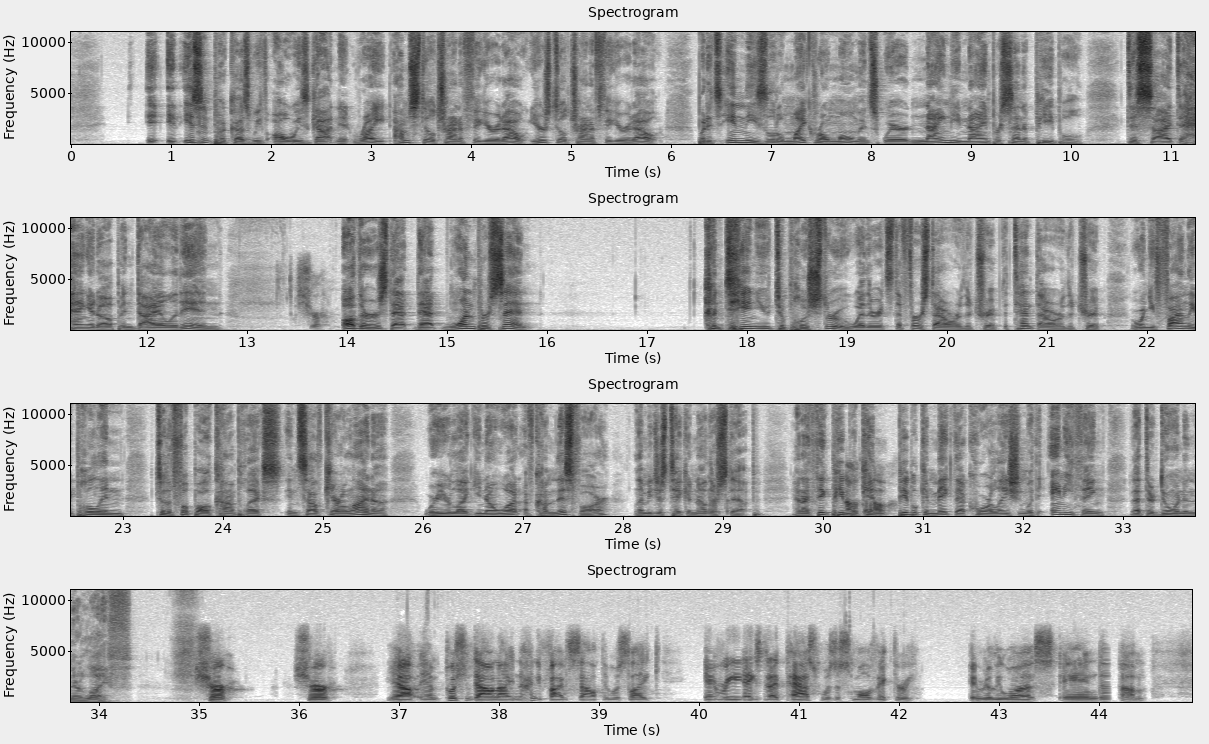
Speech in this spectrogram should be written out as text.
it, it isn't because we've always gotten it right. I'm still trying to figure it out. You're still trying to figure it out. But it's in these little micro moments where 99% of people decide to hang it up and dial it in. Sure. Others that that 1% continue to push through whether it's the first hour of the trip, the 10th hour of the trip, or when you finally pull in to the football complex in South Carolina where you're like, "You know what? I've come this far. Let me just take another step." And I think people no can people can make that correlation with anything that they're doing in their life. Sure. Sure. Yeah, and pushing down I-95 South, it was like every exit I passed was a small victory. It really was. And, um,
